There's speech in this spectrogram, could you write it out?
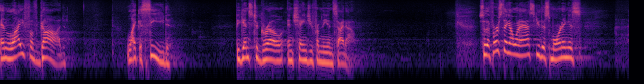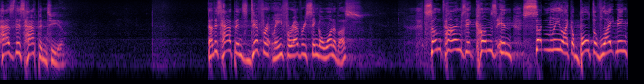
and life of God, like a seed, begins to grow and change you from the inside out. So, the first thing I want to ask you this morning is Has this happened to you? Now, this happens differently for every single one of us. Sometimes it comes in suddenly like a bolt of lightning,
